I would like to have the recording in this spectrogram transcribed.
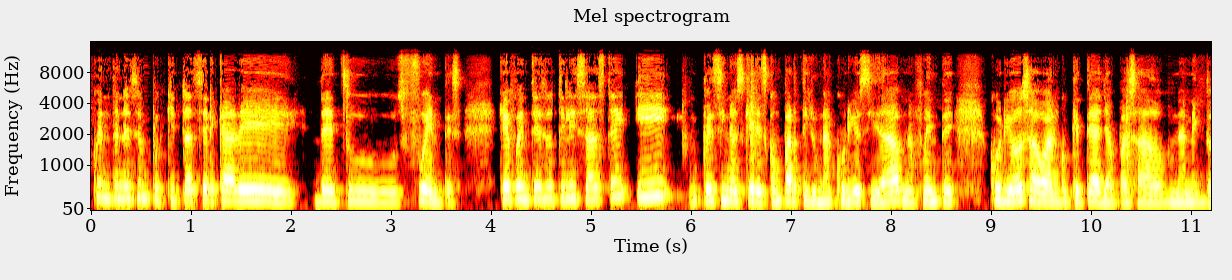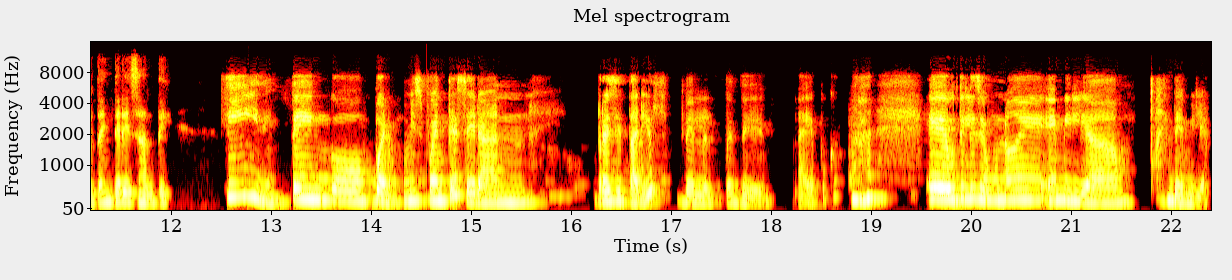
cuéntanos un poquito acerca de, tus fuentes. ¿Qué fuentes utilizaste? Y pues si nos quieres compartir una curiosidad, una fuente curiosa o algo que te haya pasado, una anécdota interesante. Sí, tengo, bueno, mis fuentes eran recetarios de, pues, de la época. Eh, utilicé uno de Emilia, de Emilia,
